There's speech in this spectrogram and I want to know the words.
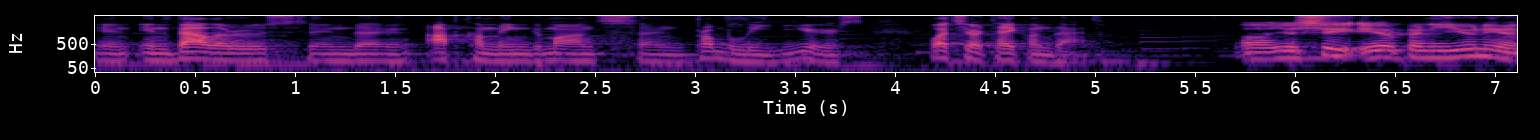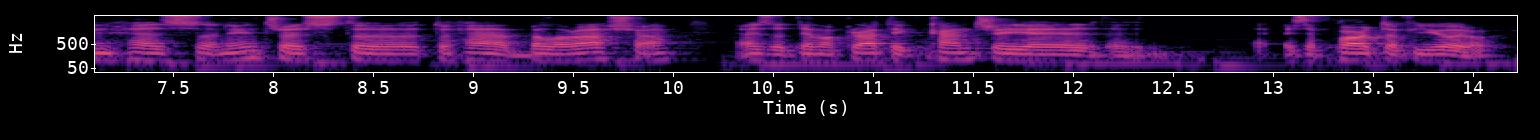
in, in, Belarus in the upcoming months and probably years? What's your take on that? Uh, you see, European Union has an interest uh, to have Belarus as a democratic country, uh, as a part of Europe.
